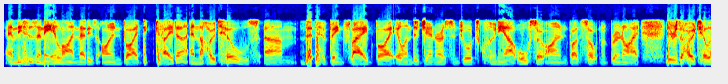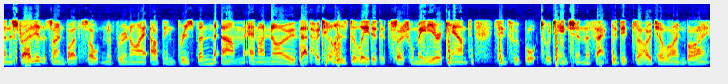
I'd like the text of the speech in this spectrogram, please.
And this is an airline that is owned by a dictator, and the hotels um, that have been flagged by Ellen DeGeneres and George Clooney are also owned by the Sultan of Brunei. There is a hotel in Australia that's owned by the Sultan of Brunei up in Brisbane Brisbane, um, and I know that hotel has deleted its social media account since we've brought to attention the fact that it's a hotel owned by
